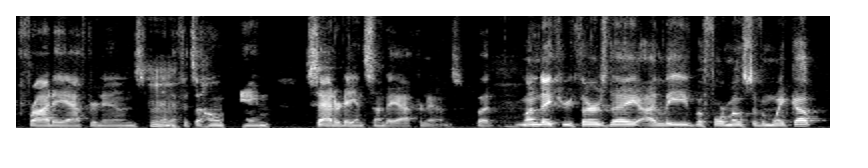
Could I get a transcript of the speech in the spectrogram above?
Friday afternoons. Hmm. And if it's a home game, Saturday and Sunday afternoons. But Monday through Thursday, I leave before most of them wake up,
